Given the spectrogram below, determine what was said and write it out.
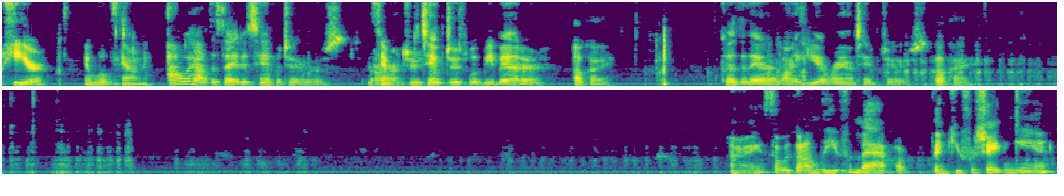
here in Wilkes County? I would have to say the temperatures. The temperatures. The temperatures would be better Okay, because of their like year-round temperatures. okay. All right, so we're gonna leave the map. Uh, Thank you for shading in.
